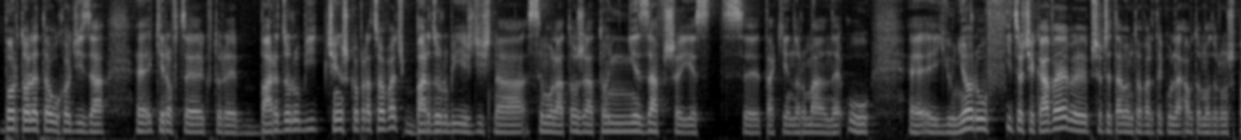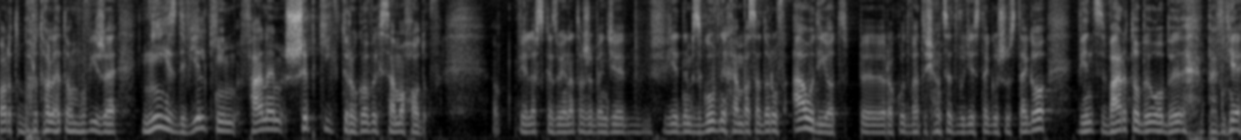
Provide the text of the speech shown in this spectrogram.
Bortoleto uchodzi za e, kierowcę, który bardzo lubi ciężko pracować, bardzo lubi jeździć na symulatorze, a to nie zawsze jest e, takie normalne u e, juniorów. I co ciekawe, przeczytałem to w artykule Automotorum Sport, Bortoleto mówi, że nie jest wielkim fanem szybkich drogowych samochodów. No, wiele wskazuje na to, że będzie jednym z głównych ambasadorów Audi od e, roku 2026, więc warto byłoby pewnie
